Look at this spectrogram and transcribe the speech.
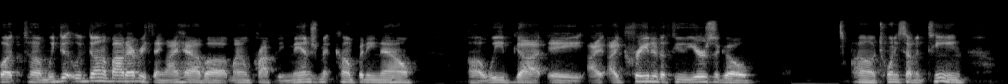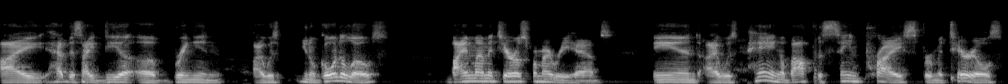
but um, we did we've done about everything. I have uh, my own property management company now. Uh, we've got a I, I created a few years ago, uh, 2017. I had this idea of bringing. I was you know going to Lowe's, buying my materials for my rehabs, and I was paying about the same price for materials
